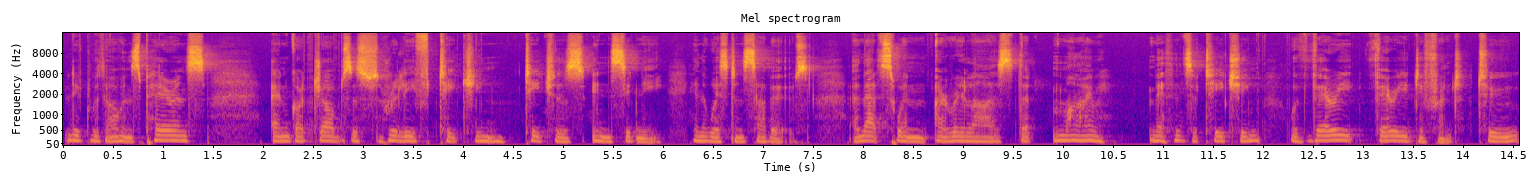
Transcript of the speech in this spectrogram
lived with Owen's parents, and got jobs as relief teaching teachers in Sydney in the western suburbs. And that's when I realised that my methods of teaching were very, very different to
